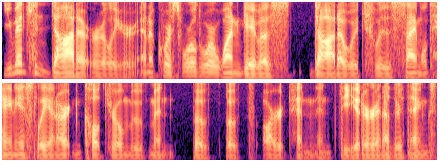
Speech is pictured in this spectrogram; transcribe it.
You mentioned Dada earlier, and of course, World War I gave us Dada, which was simultaneously an art and cultural movement, both both art and, and theater and other things.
